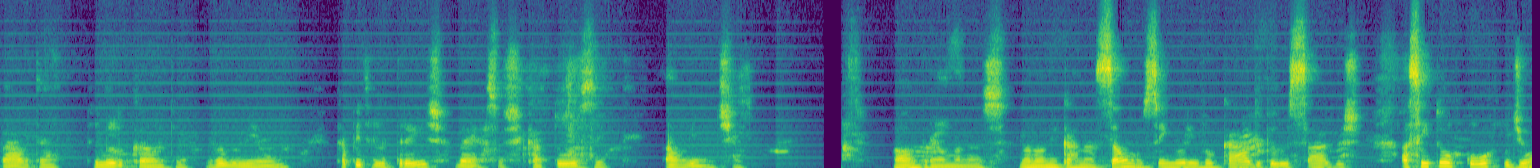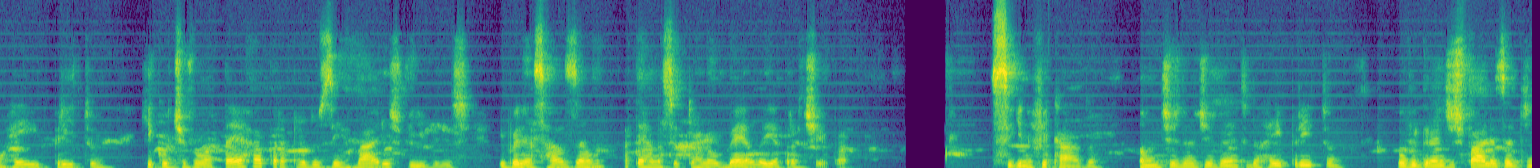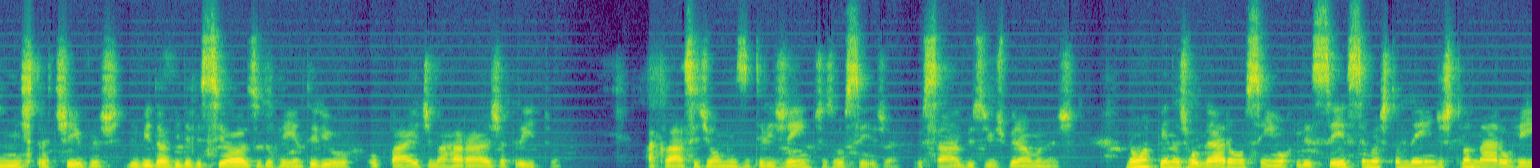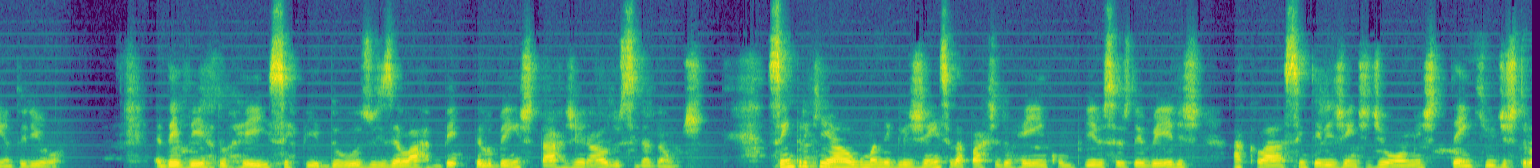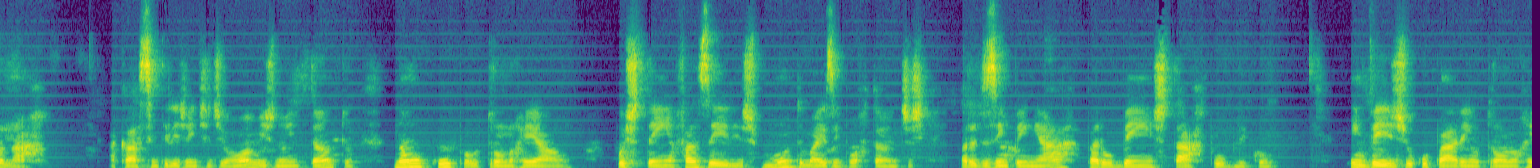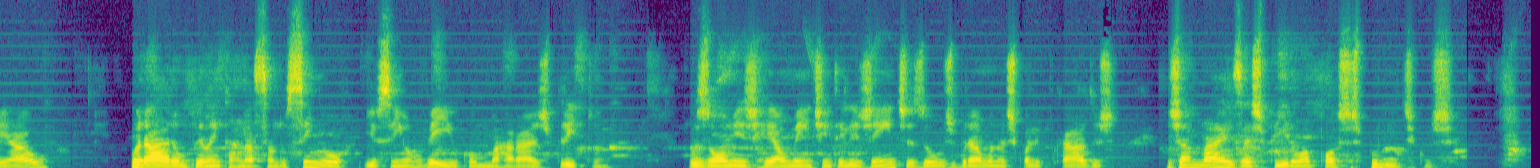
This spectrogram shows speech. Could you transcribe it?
Pauta, primeiro canto, volume 1, capítulo 3, versos 14 ao 20. Ó oh, Brahmanas, na nona encarnação, o Senhor invocado pelos sábios aceitou o corpo de um rei Prito, que cultivou a terra para produzir vários víveres, e por essa razão a terra se tornou bela e atrativa. Significado: Antes do advento do rei Prito, houve grandes falhas administrativas devido à vida viciosa do rei anterior, o pai de Maharaja Prito. A classe de homens inteligentes, ou seja, os sábios e os brahmanas, não apenas rogaram ao Senhor que descesse, mas também destronaram o rei anterior. É dever do rei ser piedoso e zelar be pelo bem-estar geral dos cidadãos. Sempre que há alguma negligência da parte do rei em cumprir os seus deveres, a classe inteligente de homens tem que o destronar. A classe inteligente de homens, no entanto, não ocupa o trono real, pois tem afazeres muito mais importantes para desempenhar para o bem-estar público. Em vez de ocuparem o trono real, oraram pela encarnação do Senhor, e o Senhor veio como Maharaj Brito. Os homens realmente inteligentes ou os brahmanas qualificados jamais aspiram a postos políticos.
